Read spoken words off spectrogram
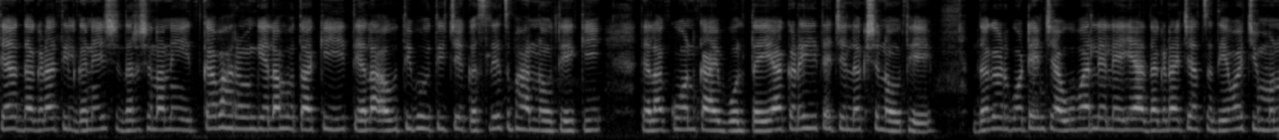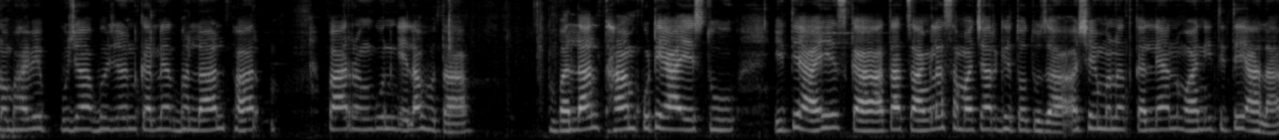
त्या दगडातील गणेश दर्शनाने इतका भारावून गेला होता की त्याला अवतीभोवतीचे कसलेच भान नव्हते की त्याला कोण काय बोलतंय याकडेही त्याचे लक्ष नव्हते. दगड गोट्यांच्या उभारलेल्या या दगडाच्याच देवाची मनोभावे पूजा भजन करण्यात भल्लाल फार फार रंगून गेला होता. बल्लाल थांब कुठे आहेस तू? इथे आहेस का? आता चांगला समाचार घेतो तुझा असे म्हणत कल्याण वाणी तिथे आला.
